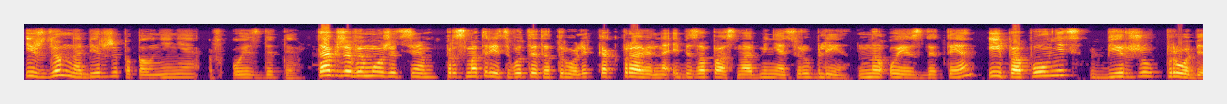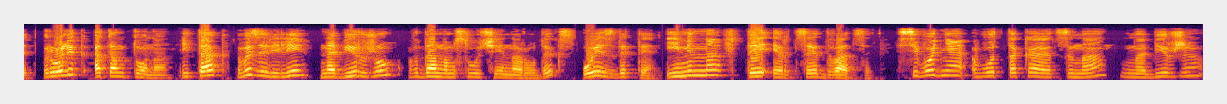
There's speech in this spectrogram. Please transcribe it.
и ждем на бирже пополнения в USDT. Также вы можете просмотреть вот этот ролик, как правильно и безопасно обменять рубли на USDT и пополнить биржу Probit. Ролик от Антона. Итак, вы завели на биржу, в данном случае на Rudex, USDT, именно в TRC20. Сегодня вот такая цена на бирже,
